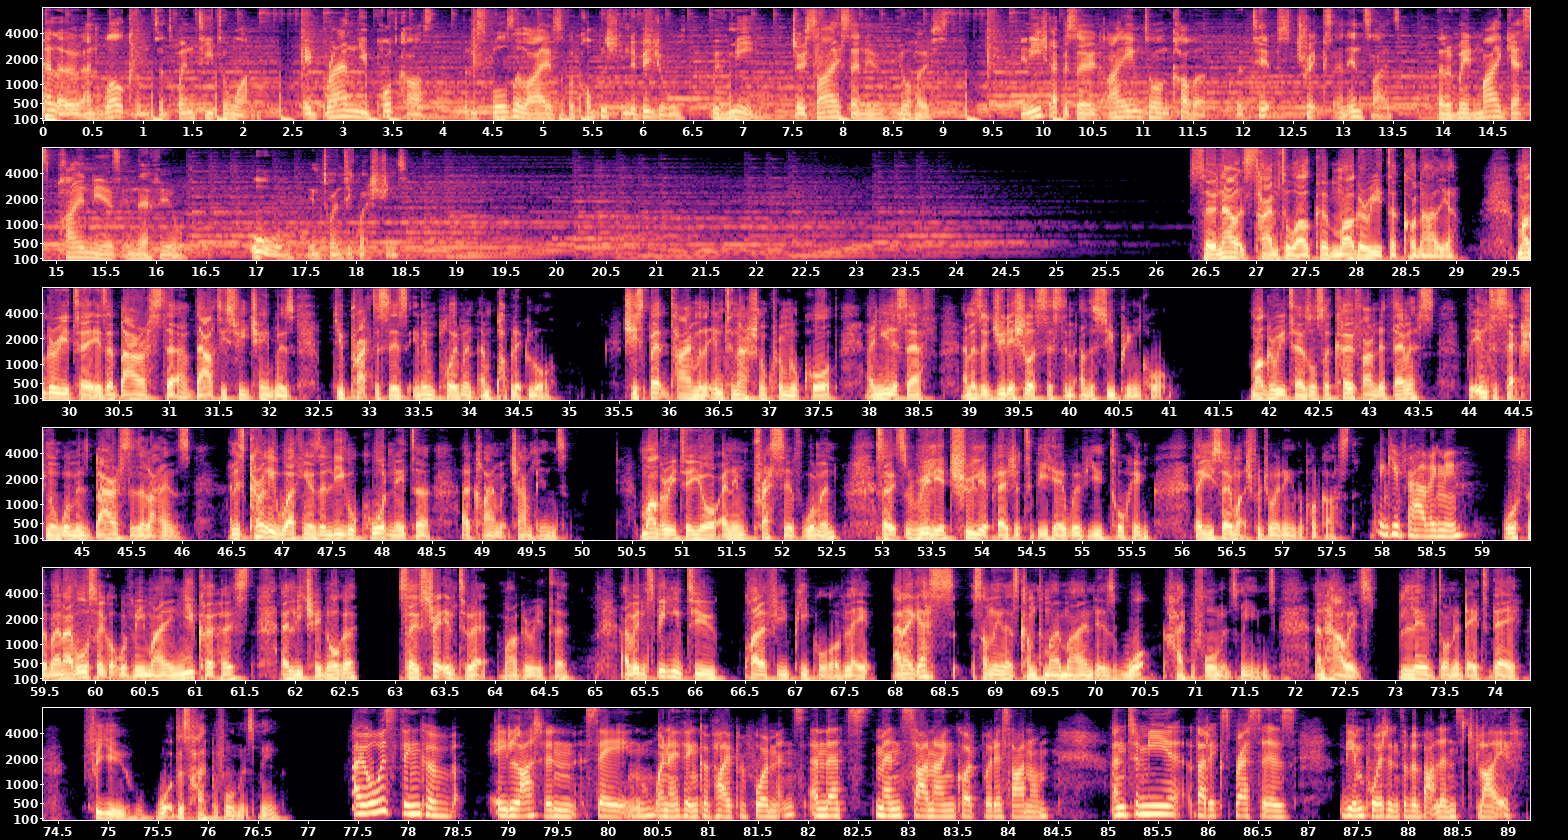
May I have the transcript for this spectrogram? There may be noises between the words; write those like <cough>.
Hello, and welcome to 20 to 1, a brand new podcast that explores the lives of accomplished individuals with me, Josiah Senu, your host. In each episode, I aim to uncover the tips, tricks, and insights that have made my guests pioneers in their field, all in 20 questions. So now it's time to welcome Margherita Cornaglia. Margherita is a barrister at Doughty Street Chambers who practices in employment and public law. She spent time at the International Criminal Court and UNICEF and as a judicial assistant at the Supreme Court. Margherita has also co-founded Themis, the Intersectional Women's Barristers Alliance, and is currently working as a legal coordinator at Climate Champions. Margherita, you're an impressive woman. So it's really a truly a pleasure to be here with you talking. Thank you so much for joining the podcast. Thank you for having me. Awesome. And I've also got with me my new co-host, Alice Norga. So straight into it, Margherita. I've been speaking to quite a few people of late. And I guess something that's come to my mind is what high performance means and how it's lived on a day to day. For you, what does high performance mean? I always think of a Latin saying when I think of high performance, and that's mens sana in corpore sano. And to me, that expresses the importance of a balanced life.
